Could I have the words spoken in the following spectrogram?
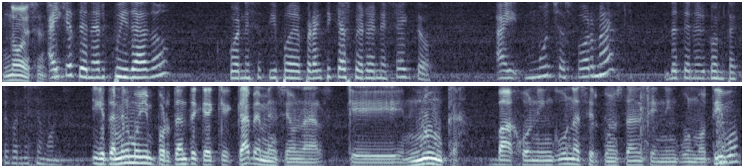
no es sencillo. hay que tener cuidado con ese tipo de prácticas, pero en efecto, hay muchas formas de tener contacto con ese mundo. Y que también es muy importante que, que cabe mencionar que nunca, bajo ninguna circunstancia y ningún motivo,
